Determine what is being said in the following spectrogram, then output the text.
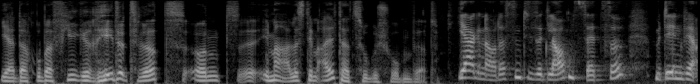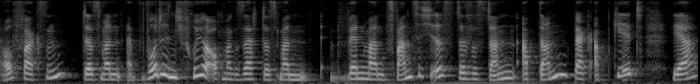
ja darüber viel geredet wird und äh, immer alles dem Alter zugeschoben wird. Ja, genau, das sind diese Glaubenssätze, mit denen wir aufwachsen, dass man wurde nicht früher auch mal gesagt, dass man wenn man 20 ist, dass es dann ab dann bergab geht, ja?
